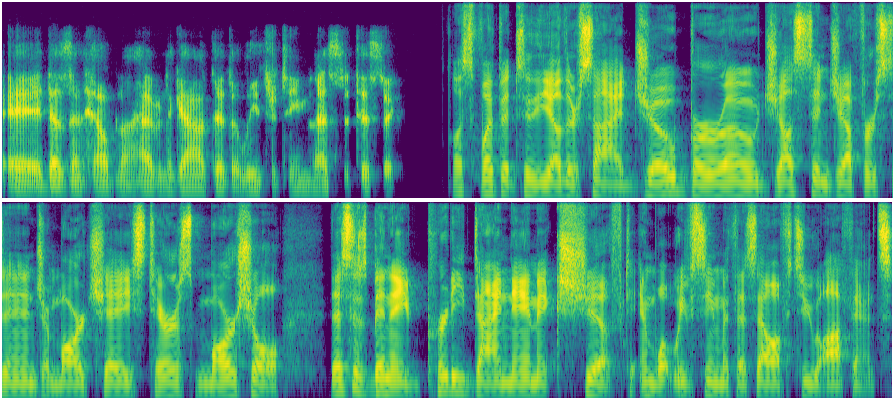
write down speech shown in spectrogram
it doesn't help not having a guy out there that leads your team in that statistic. Let's flip it to the other side. Joe Burrow, Justin Jefferson, Ja'Marr Chase, Terrace Marshall. This has been a pretty dynamic shift in what we've seen with this LSU offense.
